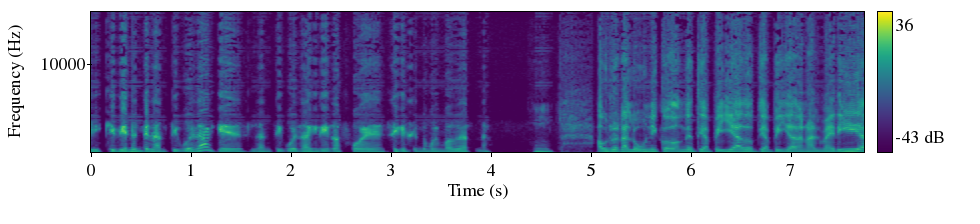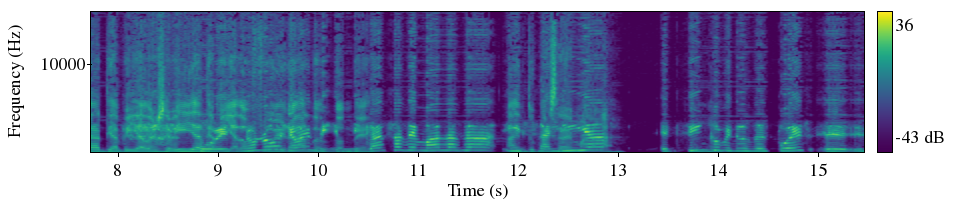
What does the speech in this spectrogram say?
y que vienen de la antigüedad, que la antigüedad griega fue sigue siendo muy moderna. Mm. Aurora, lo único, ¿dónde te ha pillado? ¿Te ha pillado en Almería? ¿Te ha pillado en Sevilla? ¿Te ha Pues, pillado no, no, fuera? yo en mi, en mi casa de Málaga Ah, y salía Málaga. eh, cinco minutos después eh,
